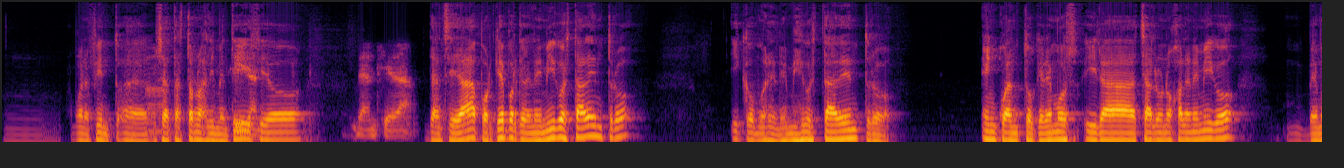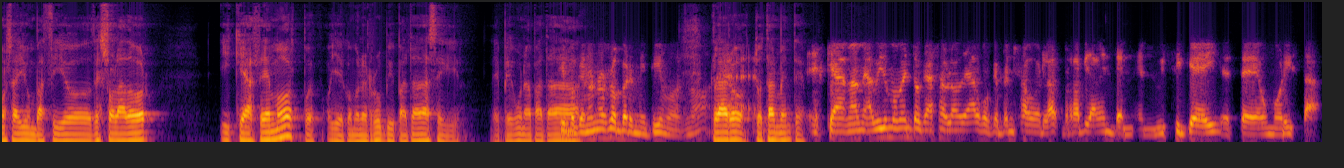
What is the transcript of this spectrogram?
mm, bueno, en fin, eh, o sea, ah, trastornos alimenticios. De ansiedad. De ansiedad, ¿por qué? Porque el enemigo está dentro y como el enemigo está dentro, en cuanto queremos ir a echarle un ojo al enemigo, vemos ahí un vacío desolador ¿Y qué hacemos? Pues, oye, como en el rugby, patada a seguir. Le pego una patada. Sí, porque no nos lo permitimos, ¿no? Claro, eh, totalmente. Es que además ha habido un momento que has hablado de algo que he pensado rápidamente en, en Luis C.K., este humorista,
